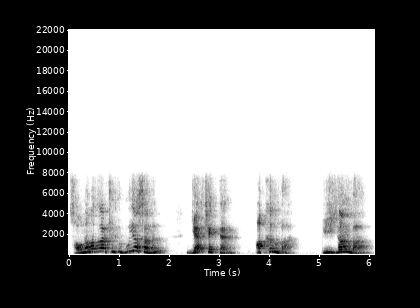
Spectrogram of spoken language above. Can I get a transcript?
Savunamadılar çünkü bu yasanın gerçekten akılla, vicdanla,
